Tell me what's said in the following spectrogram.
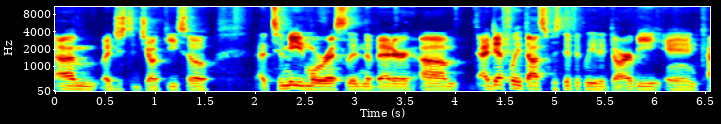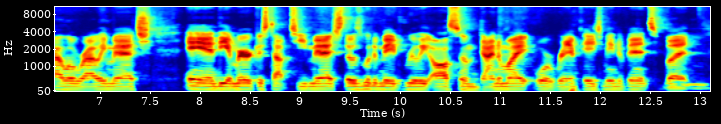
I'm just a junkie, so uh, to me, more wrestling the better. Um, I definitely thought specifically the Darby and Kyle O'Reilly match and the America's Top Team match; those would have made really awesome Dynamite or Rampage main events. But Mm.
